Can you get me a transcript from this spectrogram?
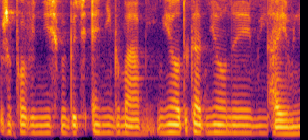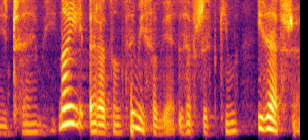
że powinniśmy być enigmami, nieodgadnionymi, tajemniczymi, no i radzącymi sobie ze wszystkim i zawsze.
